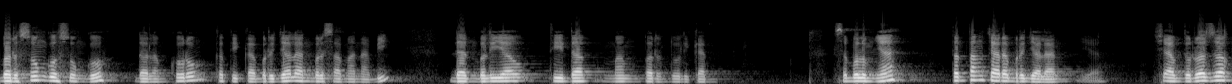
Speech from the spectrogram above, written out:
bersungguh-sungguh dalam kurung ketika berjalan bersama Nabi dan beliau tidak memperdulikan. Sebelumnya tentang cara berjalan ya Syekh Abdul Razak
